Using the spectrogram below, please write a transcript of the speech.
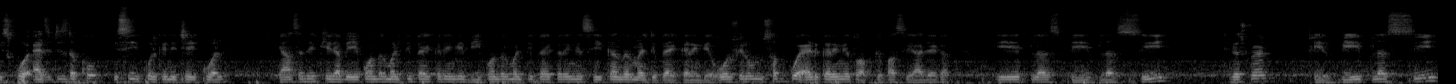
इसको एज इट इज़ रखो, इसी इक्वल के नीचे इक्वल यहाँ से देखिए जब ए को अंदर मल्टीप्लाई करेंगे बी को अंदर मल्टीप्लाई करेंगे सी के अंदर मल्टीप्लाई करेंगे और फिर उन सबको ऐड करेंगे तो आपके पास ये आ जाएगा A plus B plus C ठीक है स्टूडेंट फिर बी प्लस सी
